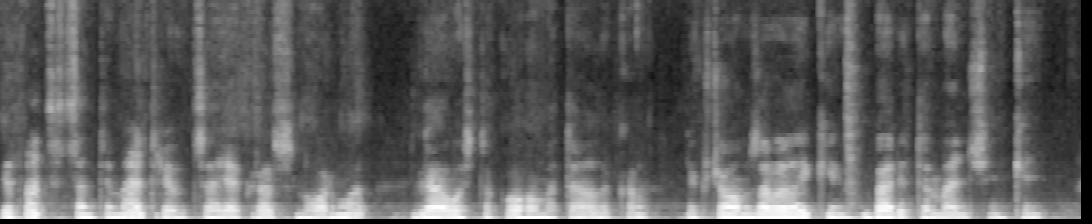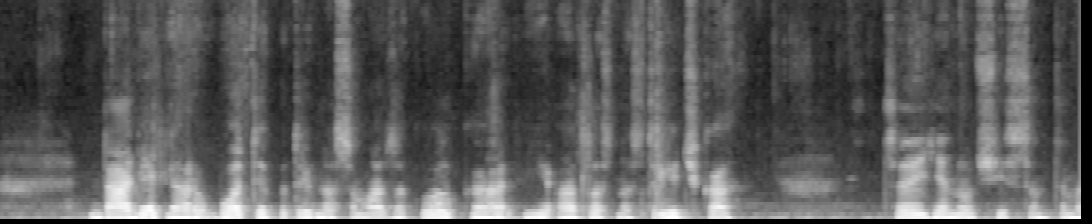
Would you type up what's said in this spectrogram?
15 см це якраз норма для ось такого метелика. Якщо вам завеликий, берете меншенький. Далі для роботи потрібна сама заколка і атласна стрічка. Це є 0,6 см.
